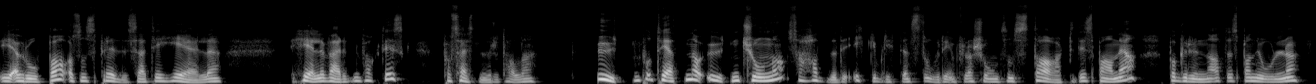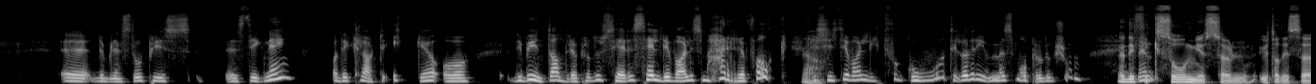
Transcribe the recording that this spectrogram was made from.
i Europa, og som spredde seg til hele, hele verden, faktisk, på 1600-tallet. Uten poteten og uten chuno så hadde det ikke blitt den store inflasjonen som startet i Spania, på grunn av at spanjolene eh, Det ble en stor prisstigning, og de klarte ikke å De begynte aldri å produsere selv, de var liksom herrefolk. Ja. De syntes de var litt for gode til å drive med småproduksjon. De Men- fikk så mye sølv ut av disse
